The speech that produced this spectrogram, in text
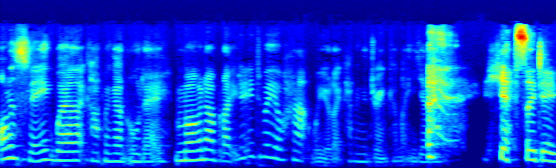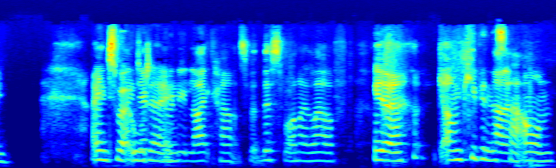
Honestly wear that cap and gown all day mum and i'll be like you don't need to wear your hat while you're like having a drink i'm like yeah Yes, I do. I need to wear it all don't day. really like hats but this one i love Yeah, I'm keeping this Um, hat on.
